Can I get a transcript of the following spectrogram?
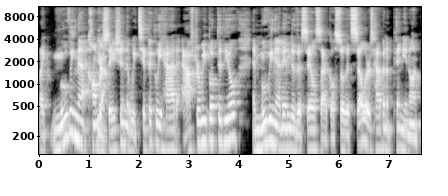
Like moving that conversation yeah. that we typically had after we booked a deal and moving that into the sales cycle so that sellers have an opinion on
